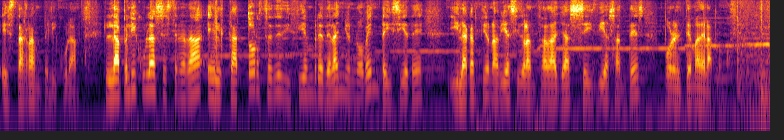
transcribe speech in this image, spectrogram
esta gran película. La película se estrenará el 14 de diciembre del año 97 y la canción había sido lanzada ya seis días antes por el tema de la promoción.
